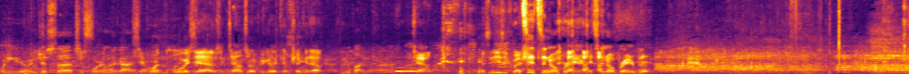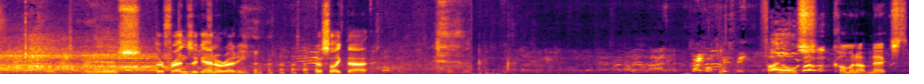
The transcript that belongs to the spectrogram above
What are you doing? Just uh, supporting the guys? Supporting the boys, yeah. I was in town, so I figured I'd come check it out. You like? Cow. That's an easy question. it's a no-brainer. It's a no-brainer. But there. They're friends again already. Just like that. Finals coming up next.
